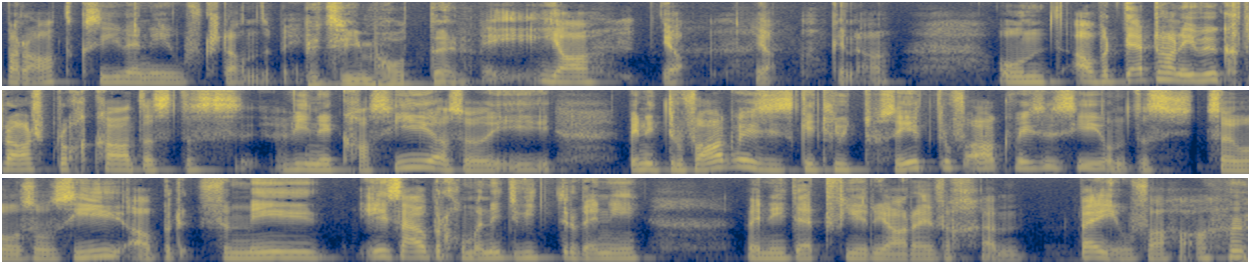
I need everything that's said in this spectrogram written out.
parat gewesen, wenn ich aufgestanden bin. Bei im Hotel? Ja, ja, ja, genau. Und, aber dort hatte ich wirklich den Anspruch, gehabt, dass das wie nicht kann sein kann. Also ich bin nicht darauf angewiesen. Es gibt Leute, die sehr darauf angewiesen sind und das soll auch so sein. Aber für mich, ich selber komme nicht weiter, wenn ich, wenn ich dort vier Jahre einfach ähm, Bein aufhaben.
